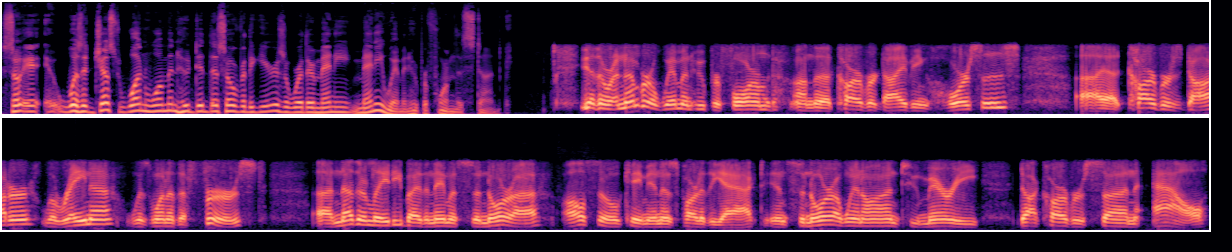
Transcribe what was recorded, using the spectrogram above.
So, it, was it just one woman who did this over the years, or were there many, many women who performed this stunt? Yeah, there were a number of women who performed on the Carver diving horses. Uh, Carver's daughter, Lorena, was one of the first. Another lady by the name of Sonora also came in as part of the act, and Sonora went on to marry Doc Carver's son, Al.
